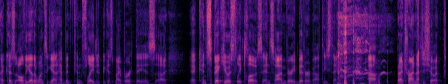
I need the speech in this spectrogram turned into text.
because all the other ones again have been conflated because my birthday is uh, uh, conspicuously close, and so I'm very bitter about these things. um, but I try not to show it.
